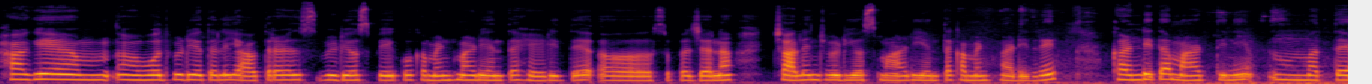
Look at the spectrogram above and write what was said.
ಹಾಗೆ ಹೋದ ವಿಡಿಯೋದಲ್ಲಿ ಯಾವ ಥರ ವಿಡಿಯೋಸ್ ಬೇಕು ಕಮೆಂಟ್ ಮಾಡಿ ಅಂತ ಹೇಳಿದ್ದೆ. ಸ್ವಲ್ಪ ಜನ ಚಾಲೆಂಜ್ ವಿಡಿಯೋಸ್ ಮಾಡಿ ಅಂತ ಕಮೆಂಟ್ ಮಾಡಿದರೆ ಖಂಡಿತ ಮಾಡ್ತೀನಿ. ಮತ್ತು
